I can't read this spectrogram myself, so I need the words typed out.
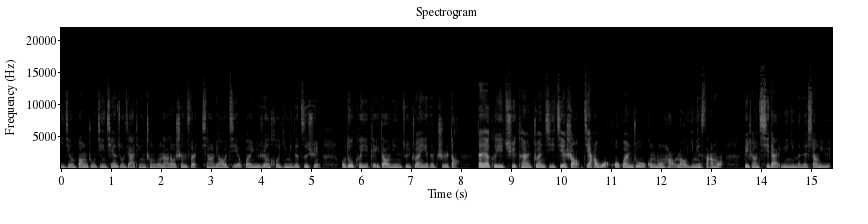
已经帮助近千组家庭成功拿到身份。想了解关于任何移民的资讯，我都可以给到您最专业的指导。大家可以去看专辑介绍，加我或关注公众号“老移民 Summer”。非常期待与你们的相遇。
